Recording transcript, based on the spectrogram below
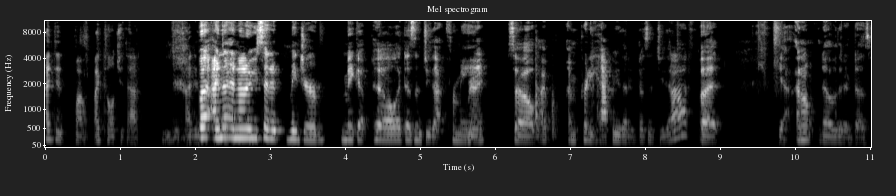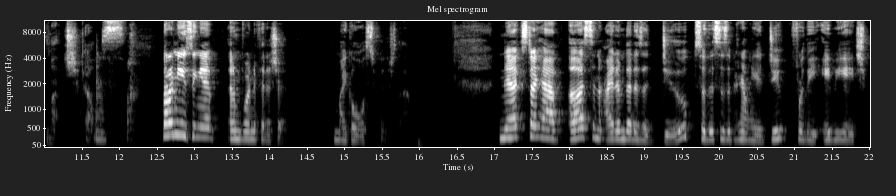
I did. Well, I told you that. I didn't. But I know, it I know you said it made your makeup pill. It doesn't do that for me. Right. So I, I'm pretty happy that it doesn't do that. But yeah, I don't know that it does much else. Mm. But I'm using it and I'm going to finish it. My goal is to finish that. Next, I have Us, an item that is a dupe. So this is apparently a dupe for the ABH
